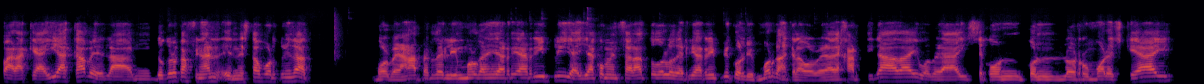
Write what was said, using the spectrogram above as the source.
para que ahí acabe, la, yo creo que al final en esta oportunidad volverán a perder Liv Morgan y a Rhea Ripley y ahí ya comenzará todo lo de Rhea Ripley con Liv Morgan, que la volverá a dejar tirada y volverá a irse con, con los rumores que hay.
